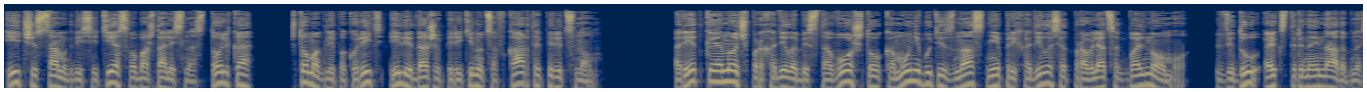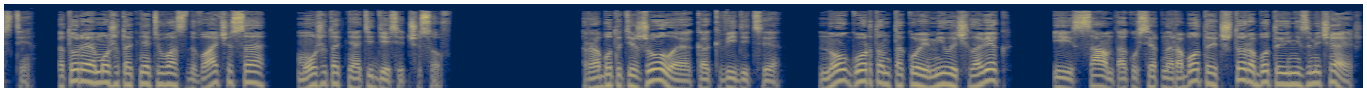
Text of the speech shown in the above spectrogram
и часам к десяти освобождались настолько, что могли покурить или даже перекинуться в карты перед сном. Редкая ночь проходила без того, что кому-нибудь из нас не приходилось отправляться к больному, ввиду экстренной надобности, которая может отнять у вас два часа, может отнять и 10 часов. Работа тяжелая, как видите, но Гортон такой милый человек и сам так усердно работает, что работы и не замечаешь.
